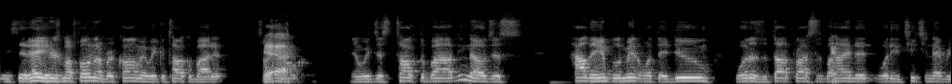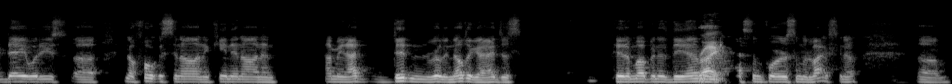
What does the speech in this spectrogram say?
He said, "Hey, here's my phone number. Call me. We could talk about it." So yeah. And we just talked about, you know, just how they implement what they do. What is the thought process behind it? What are you teaching every day? What are you, uh, you know, focusing on and keying in on? And I mean, I didn't really know the guy. I just hit him up in his DM, right? ask him for some advice, you know. Um,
